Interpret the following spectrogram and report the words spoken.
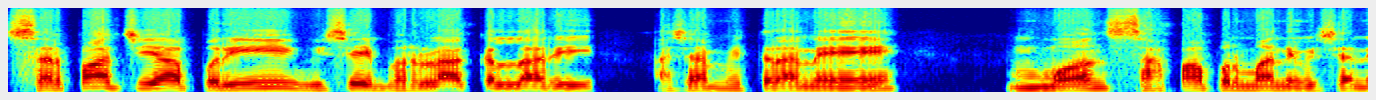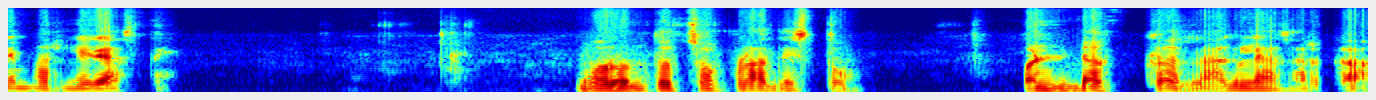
सर्पाची या परी विषय भरला कल्लारी अशा मित्राने मन सापाप्रमाणे विषयाने भरलेले असते. वरून तो चोपडा दिसतो. पण डक्क लागल्यासारखा.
